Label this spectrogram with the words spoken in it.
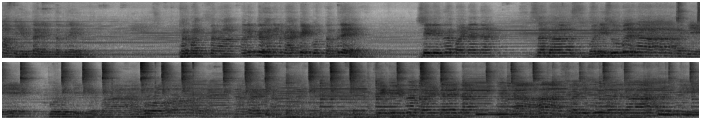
ಮಾತು ಹೇಳ್ತಾರೆ ಅಂತಂದ್ರೆ, ಪರಮಾತ್ಮನ ಅನುಗ್ರಹ ನಿಮಗೆ ಆಗ್ಬೇಕು ಅಂತಂದ್ರೆ ಶ್ರೀರಮಣನ ಸದಾ ಸ್ಮರಿಸುವರಾಗೆ ಗುರುತಿಗೆ ಬಾಹೋ ಶ್ರೀರಮಣನ ಸದಾ ಸ್ಮರಿಸುವರಾಗೆ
